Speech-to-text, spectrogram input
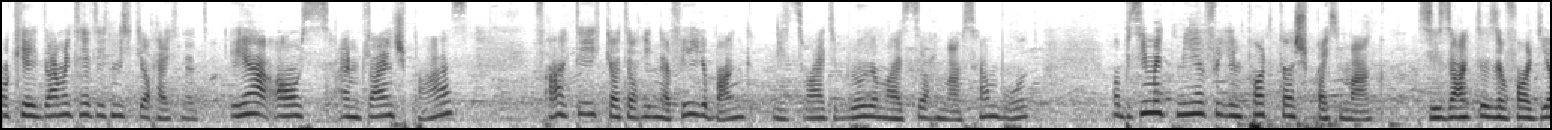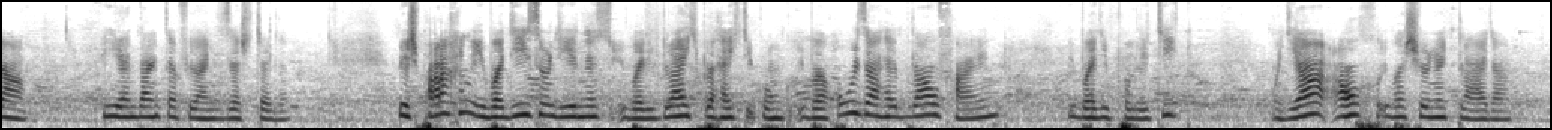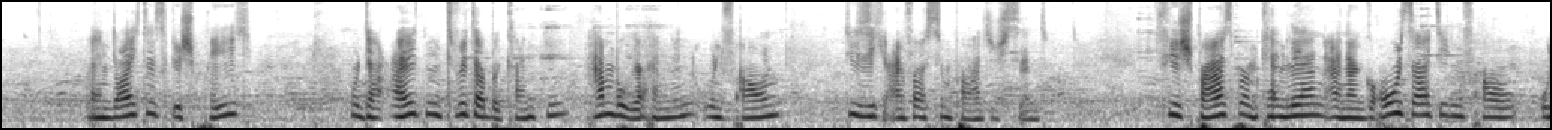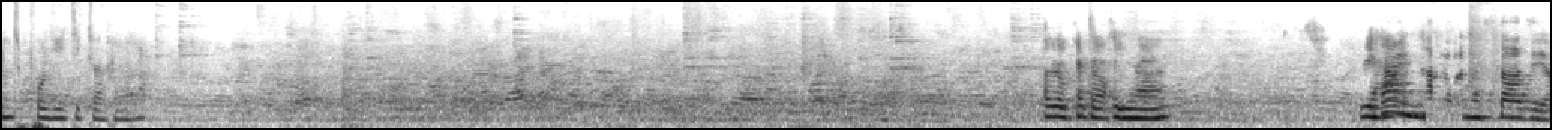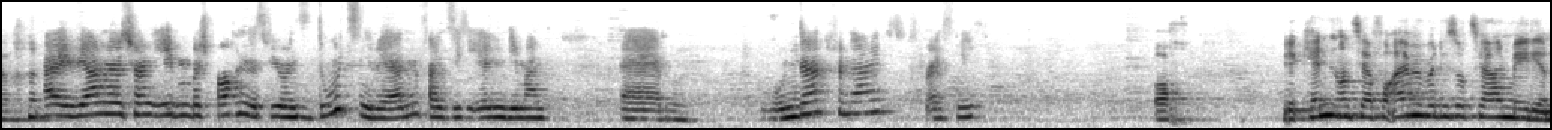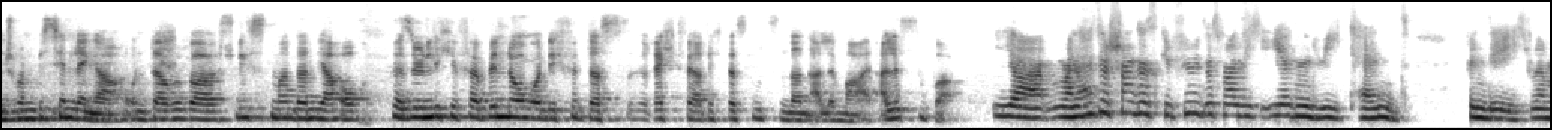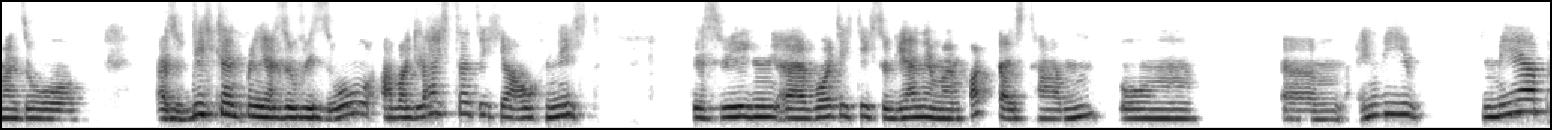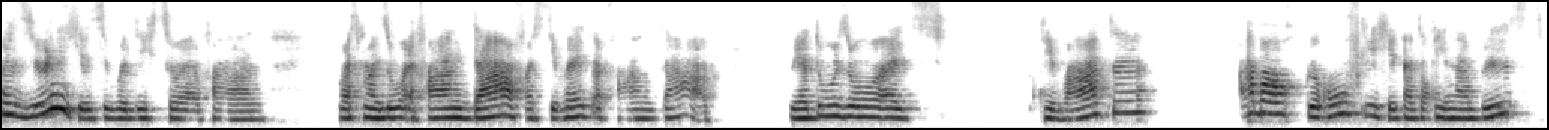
Okay, damit hätte ich nicht gerechnet. Eher aus einem kleinen Spaß fragte ich Katharina Fegebank, die zweite Bürgermeisterin aus Hamburg, ob sie mit mir für den Podcast sprechen mag. Sie sagte sofort ja. Vielen Dank dafür an dieser Stelle. Wir sprachen über dies und jenes, über die Gleichberechtigung, über rosa-hellblau-Fallen, über die Politik und ja, auch über schöne Kleider. Ein leichtes Gespräch unter alten Twitter-Bekannten, Hamburgerinnen und Frauen, die sich einfach sympathisch sind. Viel Spaß beim Kennenlernen einer großartigen Frau und Politikerin. Hallo Katharina. Wir Moin, haben, hallo Anastasia. Hi, wir haben ja schon eben besprochen, dass wir uns duzen werden, falls sich irgendjemand ähm, wundert vielleicht. Ich weiß nicht. Och, wir kennen uns ja vor allem über die sozialen Medien schon ein bisschen länger und darüber schließt man dann ja auch persönliche Verbindungen und ich finde das rechtfertigt das Duzen dann alle mal. Alles super. Ja, man hatte schon das Gefühl, dass man sich irgendwie kennt finde ich, wenn man so, also dich kennt man ja sowieso, aber gleichzeitig ja auch nicht. Deswegen äh, wollte ich dich so gerne in meinem Podcast haben, um ähm, irgendwie mehr Persönliches über dich zu erfahren, was man so erfahren darf, was die Welt erfahren darf. Wer du so als private, aber auch berufliche Katharina bist.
